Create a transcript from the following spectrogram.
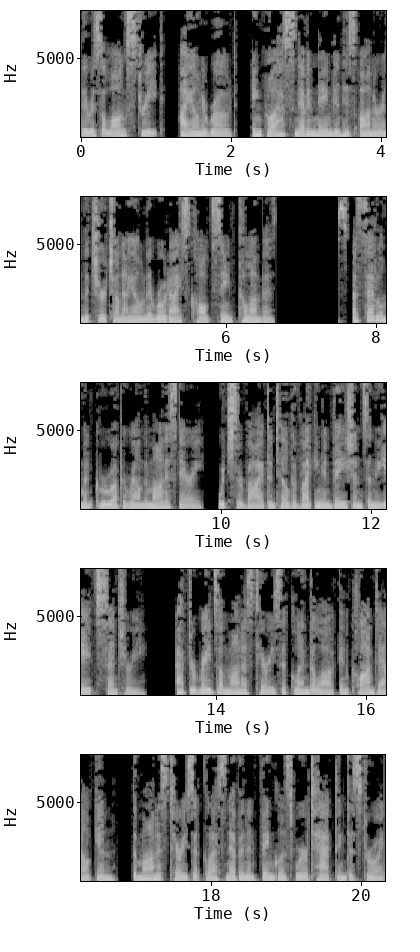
There is a long street, Iona Road, in Glasnevin named in his honor and the church on Iona Road Ice called St. Columba's. A settlement grew up around the monastery, which survived until the Viking invasions in the 8th century. After raids on monasteries at Glendalough and Clondalkin, the monasteries at Glasnevin and Finglas were attacked and destroyed.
